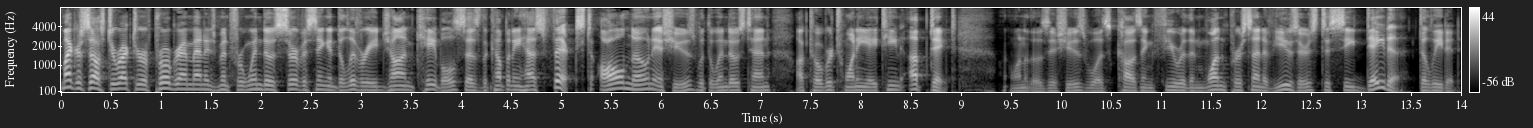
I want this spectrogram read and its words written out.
Microsoft's Director of Program Management for Windows Servicing and Delivery, John Cable, says the company has fixed all known issues with the Windows 10 October 2018 update. One of those issues was causing fewer than 1% of users to see data deleted.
